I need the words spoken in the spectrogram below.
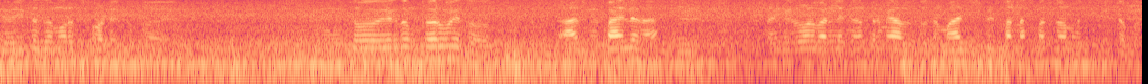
ते इथं समोरच स्पॉट आहे. तो. आणि तो एकदम कर्व येतो. आज मी पाहिलं ना हे रोड बांधल्याच्या नंतर मी आलो होतो. तर माझी स्पीड पन्नास पंचावन्न होती तिथं पण.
